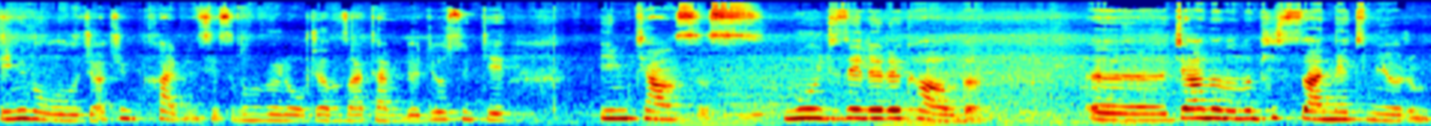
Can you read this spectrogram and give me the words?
Emin ol olacak. Çünkü kalbin sesi bunun böyle olacağını zaten biliyor. Diyorsun ki imkansız. Mucizelere kaldı. Ee, Canan Hanım hiç zannetmiyorum.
